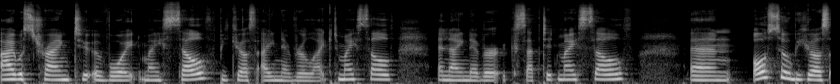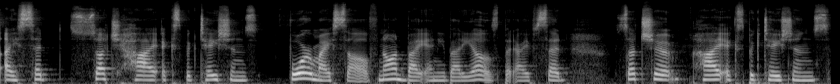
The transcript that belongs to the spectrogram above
I was trying to avoid myself because I never liked myself and I never accepted myself. And also because I set such high expectations for myself, not by anybody else, but I've set such a high expectations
